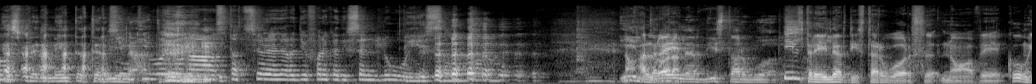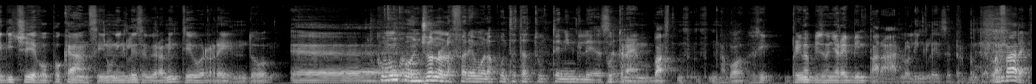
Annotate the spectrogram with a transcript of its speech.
avanti. Esperimento Mi terminato. sentivo in una stazione radiofonica di St. Louis. No, il allora. trailer di Star Wars. Il trailer di Star Wars 9, come dicevo poc'anzi in un inglese veramente orrendo, eh, Comunque un giorno la faremo la puntata tutta in inglese. potremmo, basta, una volta, sì, prima bisognerebbe impararlo l'inglese per poterla fare.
